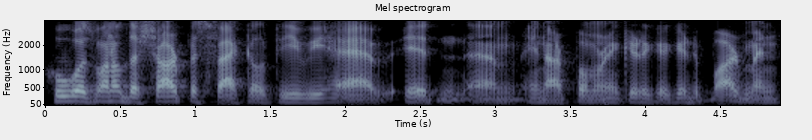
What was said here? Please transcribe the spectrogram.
who was one of the sharpest faculty we have in, um, in our pulmonary critical care department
